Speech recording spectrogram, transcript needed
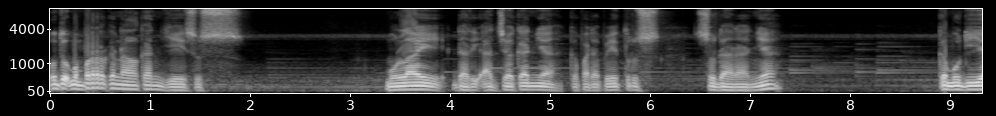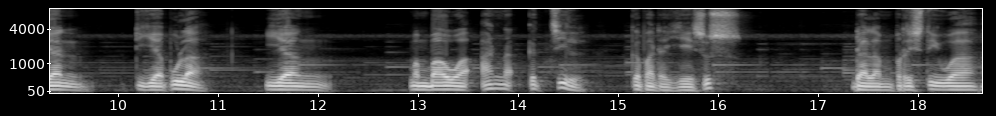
untuk memperkenalkan Yesus. Mulai dari ajakannya kepada Petrus saudaranya. Kemudian dia pula yang membawa anak kecil kepada Yesus dalam peristiwa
